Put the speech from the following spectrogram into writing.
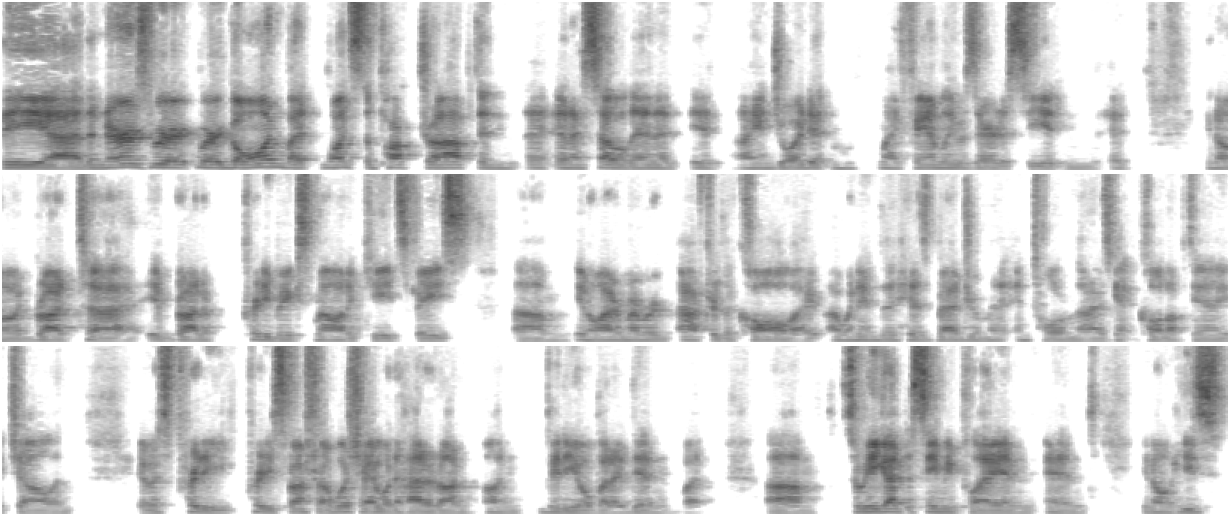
the uh, the nerves were, were going, but once the puck dropped and and I settled in, it, it I enjoyed it, and my family was there to see it, and it you know it brought uh, it brought a pretty big smile to Cade's face. Um, you know, I remember after the call, I, I went into his bedroom and, and, told him that I was getting called up to the NHL, and it was pretty pretty special. I wish I would have had it on on video, but I didn't. But um, so he got to see me play, and and you know he's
